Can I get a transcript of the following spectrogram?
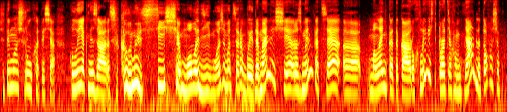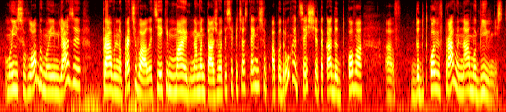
що ти можеш рухатися, коли як не зараз, коли ми всі ще молоді, можемо це робити. Для мене ще розминка це е, маленька така рухливість протягом дня для того, щоб мої суглоби, мої м'язи. Правильно працювали, ті, які мають навантажуватися під час тенісу. А по-друге, це ще така додаткова е, додаткові вправи на мобільність.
